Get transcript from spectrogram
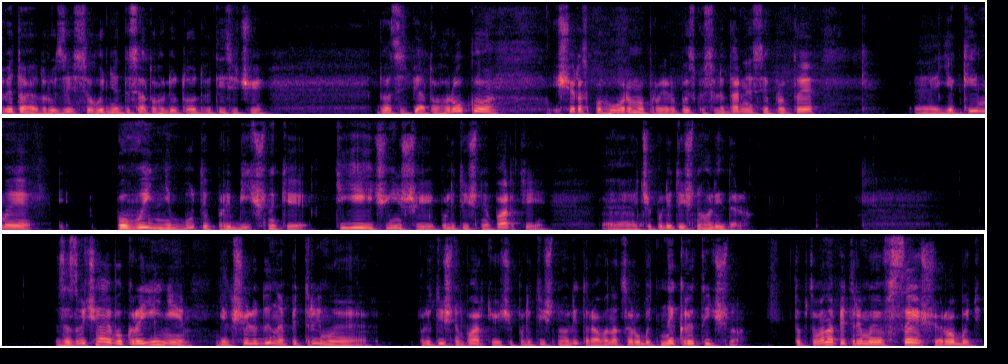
Вітаю, друзі! Сьогодні 10 лютого 2025 року. І ще раз поговоримо про європейську солідарність і про те, е, якими повинні бути прибічники тієї чи іншої політичної партії е, чи політичного лідера. Зазвичай в Україні, якщо людина підтримує політичну партію чи політичного лідера, вона це робить не критично. Тобто вона підтримує все, що робить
